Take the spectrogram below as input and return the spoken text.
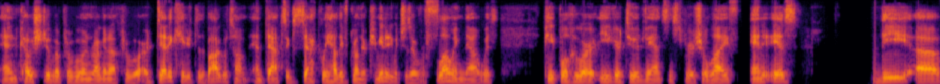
and Kaustubha Prabhu and Raghunath Prabhu are dedicated to the Bhagavatam, and that's exactly how they've grown their community, which is overflowing now with people who are eager to advance in spiritual life. And it is the uh,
